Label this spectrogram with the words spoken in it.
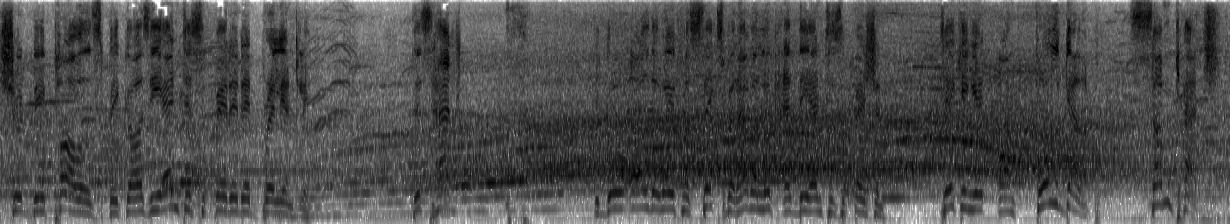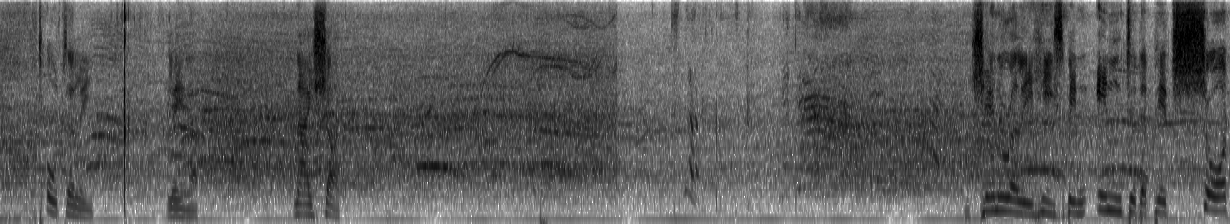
should be Powell's because he anticipated it brilliantly. This had to go all the way for six, but have a look at the anticipation. Taking it on full gallop. Some catch. Totally clean up. Nice shot. Generally, he's been into the pitch short.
